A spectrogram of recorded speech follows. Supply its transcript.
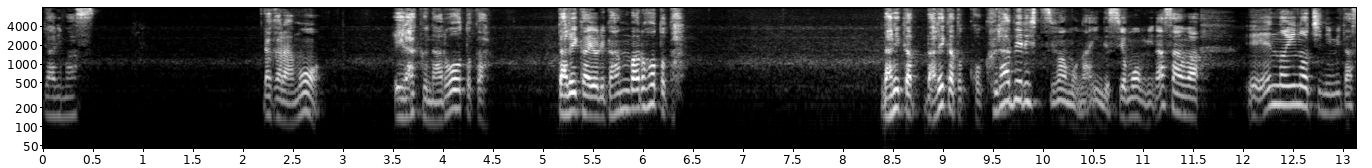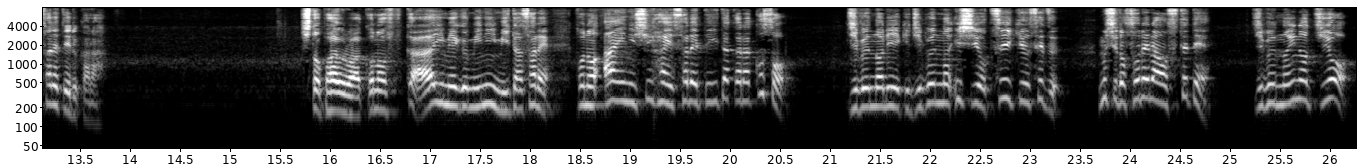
であります。だからもう、偉くなろうとか、誰かより頑張ろうとか、何か、誰かとこう比べる必要はもうないんですよ。もう皆さんは永遠の命に満たされているから。使徒パウロはこの深い恵みに満たされ、この愛に支配されていたからこそ、自分の利益、自分の意志を追求せず、むしろそれらを捨てて、自分の命を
